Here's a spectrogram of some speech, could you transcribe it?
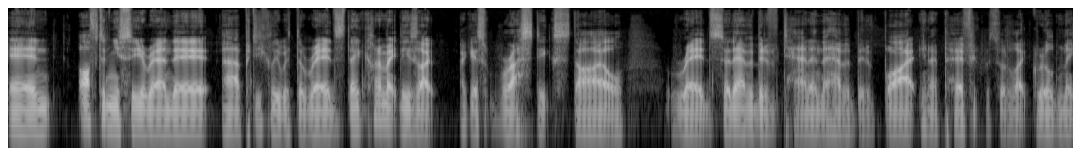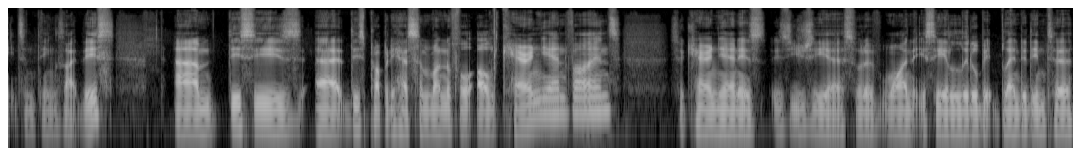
and often you see around there, uh, particularly with the reds, they kind of make these like I guess rustic style reds. So they have a bit of tannin, they have a bit of bite, you know, perfect with sort of like grilled meats and things like this. Um, this is uh, this property has some wonderful old Carignan vines. So Carignan is is usually a sort of wine that you see a little bit blended into,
